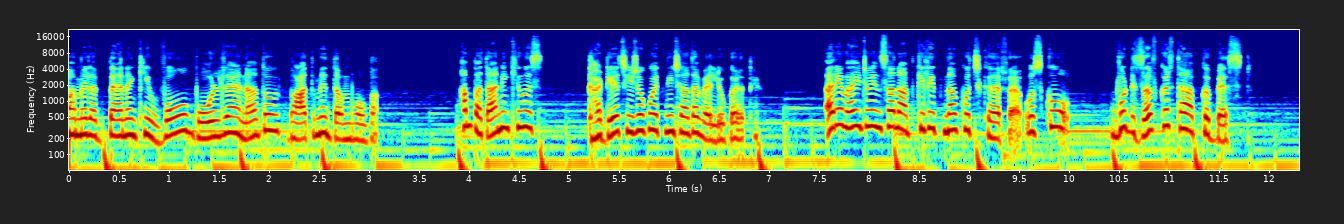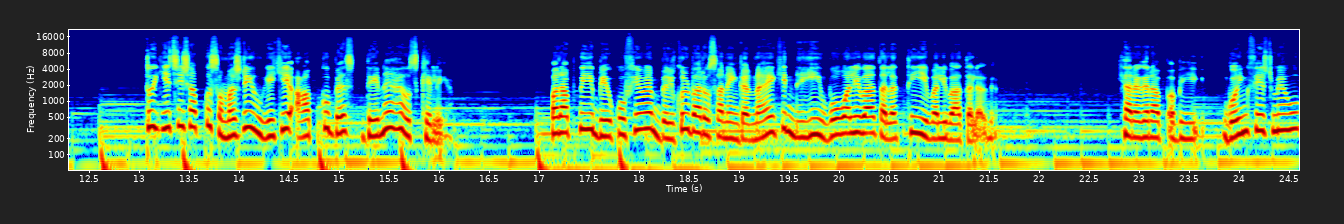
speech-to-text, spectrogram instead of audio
हमें लगता है ना कि वो बोल रहा है ना तो बात में दम होगा। हम पता नहीं क्यों इस घटिया चीज़ों को इतनी ज़्यादा वैल्यू करते हैं। अरे भाई, जो इंसान आपके लिए इतना कुछ कर रहा है, उसको, वो डिजर्व करता है आपका बेस्ट तो ये चीज़ आपको समझनी होगी कि आपको बेस्ट देना है उसके लिए। और आपको ये बेवकूफ़ी में बिल्कुल भरोसा नहीं करना है कि नहीं, वो वाली बात अलग थी, ये वाली बात अलग है। खैर, अगर आप अभी गोइंग फ़ेज़ में हो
